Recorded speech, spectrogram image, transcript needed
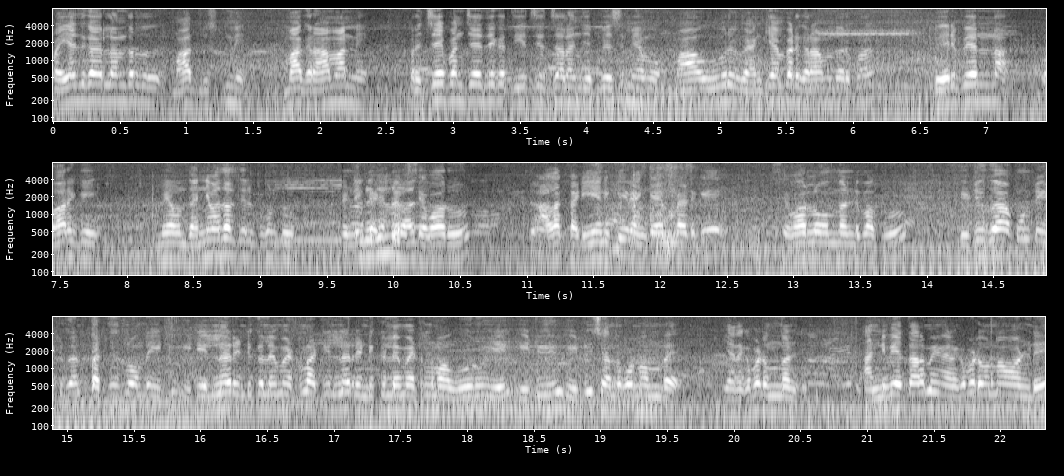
పై అధికారులందరూ మా దృష్టిని మా గ్రామాన్ని ప్రత్యేక పంచాయతీగా తీర్చిదిద్దాలని చెప్పేసి మేము మా ఊరు వెంకయ్యంపేట గ్రామం తరఫున పేరు పేరున వారికి మేము ధన్యవాదాలు తెలుపుకుంటూ శివారు. అలా కడియానికి వెంకయ్యంపేటకి శివారులో ఉందండి మాకు. ఇటు కాకుండా ఇటు కానీ పరిస్థితిలో ఉంది. ఇటు ఇటు వెళ్ళిన రెండు కిలోమీటర్లు అటు వెళ్ళిన రెండు కిలోమీటర్లు మా ఊరు ఇటు ఇటు చెందకుండా ఉంది. వెనకబడి ఉందండి. అన్ని విధాలు మేము వెనకబడి ఉన్నామండి.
